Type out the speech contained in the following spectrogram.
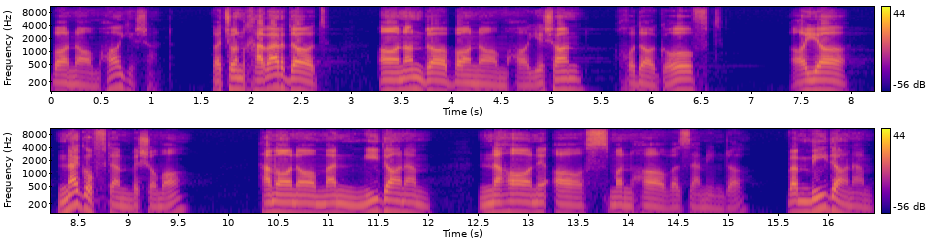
با نامهایشان. و چون خبر داد آنان را با نامهایشان خدا گفت آیا نگفتم به شما؟ همانا من می‌دانم نهان آسمان ها و زمین را و می‌دانم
